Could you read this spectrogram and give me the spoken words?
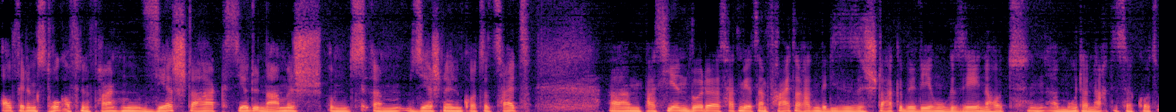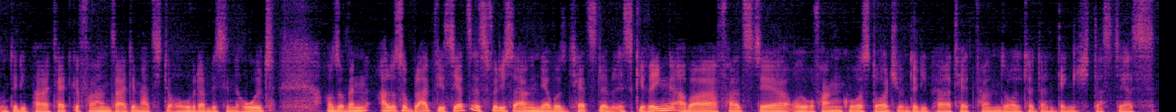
Aufwertungsdruck auf den Franken sehr stark, sehr dynamisch und ähm, sehr schnell in kurzer Zeit ähm, passieren würde. Das hatten wir jetzt am Freitag, hatten wir diese starke Bewegung gesehen. Heute am Montagnacht ist er kurz unter die Parität gefallen. Seitdem hat sich der Euro wieder ein bisschen erholt. Also wenn alles so bleibt, wie es jetzt ist, würde ich sagen, Nervositätslevel ist gering. Aber falls der Euro-Frankenkurs deutlich unter die Parität fallen sollte, dann denke ich, dass das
